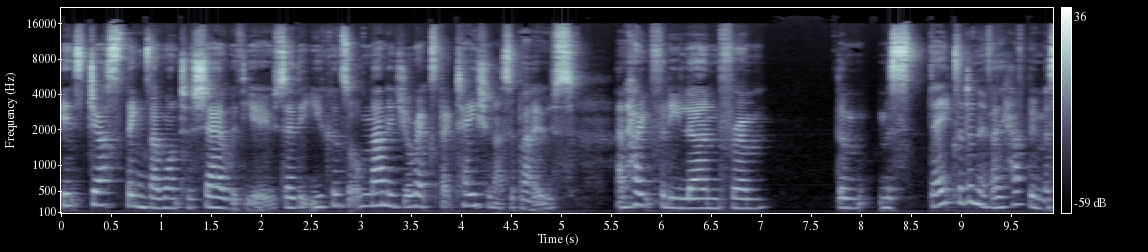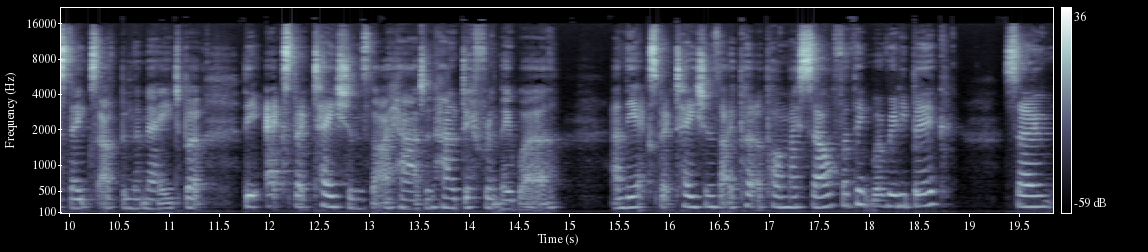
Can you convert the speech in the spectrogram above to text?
it's just things I want to share with you so that you can sort of manage your expectation, I suppose, and hopefully learn from the mistakes. I don't know if they have been mistakes have been made, but the expectations that I had and how different they were, and the expectations that I put upon myself, I think were really big. So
